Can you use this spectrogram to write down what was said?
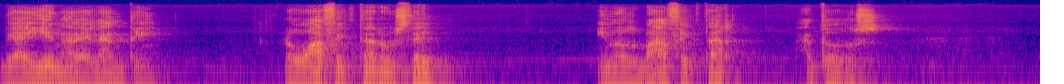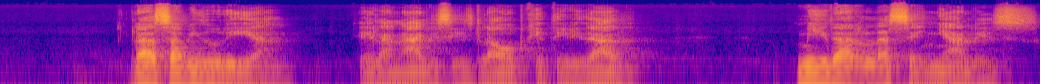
de ahí en adelante lo va a afectar a usted y nos va a afectar a todos. La sabiduría, el análisis, la objetividad, mirar las señales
